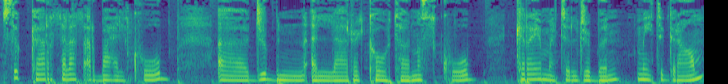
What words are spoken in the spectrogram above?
سكر ثلاث أرباع الكوب جبن الريكوتا نص كوب كريمة الجبن 100 جرام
